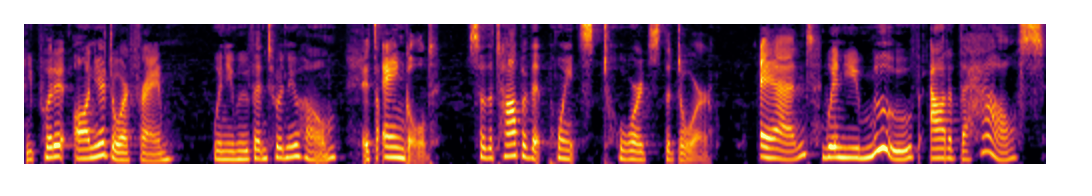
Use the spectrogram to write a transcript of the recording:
You put it on your door frame when you move into a new home. It's angled, so the top of it points towards the door. And when you move out of the house,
